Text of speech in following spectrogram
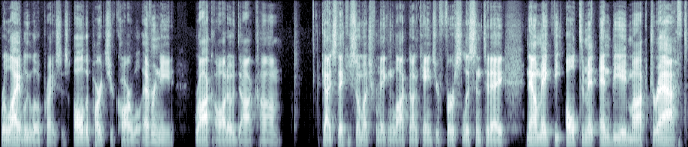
reliably low prices, all the parts your car will ever need. RockAuto.com. Guys, thank you so much for making Locked On Canes your first listen today. Now make the ultimate NBA mock draft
